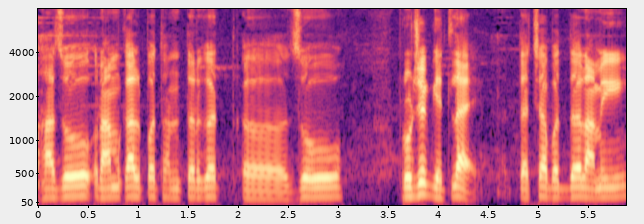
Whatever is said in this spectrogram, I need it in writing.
हा जो रामकालपथ अंतर्गत जो प्रोजेक्ट घेतला आहे त्याच्याबद्दल आम्ही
